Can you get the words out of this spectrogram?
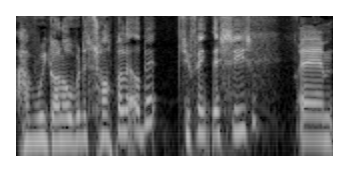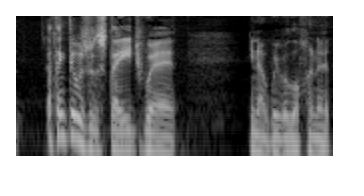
Have we gone over the top a little bit? Do you think this season? Um, I think there was a stage where, you know, we were looking at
